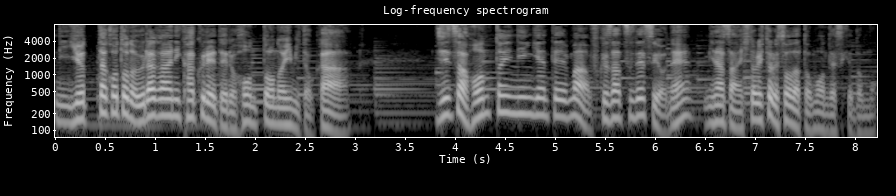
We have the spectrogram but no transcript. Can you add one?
に言ったことの裏側に隠れてる本当の意味とか実は本当に人間ってまあ複雑ですよね。皆さん一人一人そうだと思うんですけども。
